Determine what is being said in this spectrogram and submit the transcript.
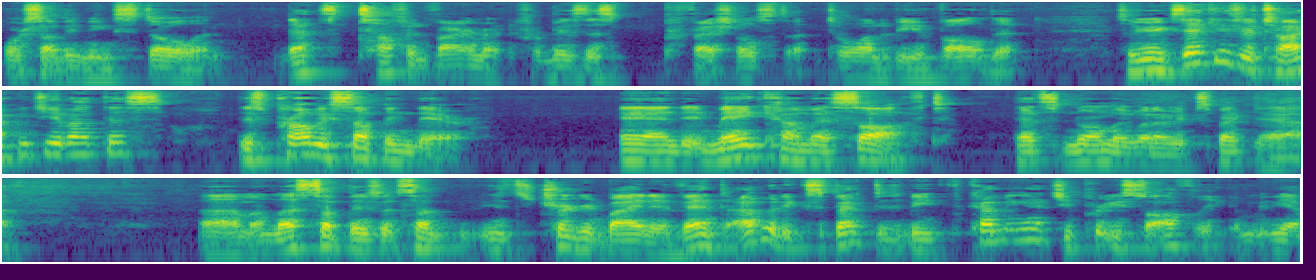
or something being stolen? That's a tough environment for business professionals to, to want to be involved in. So your executives are talking to you about this. There's probably something there. And it may come as soft. That's normally what I would expect to have. Um, unless something's some, it's triggered by an event, I would expect it to be coming at you pretty softly. I mean, yeah,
